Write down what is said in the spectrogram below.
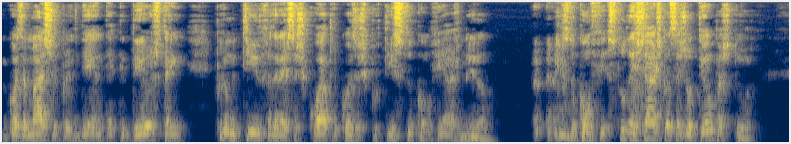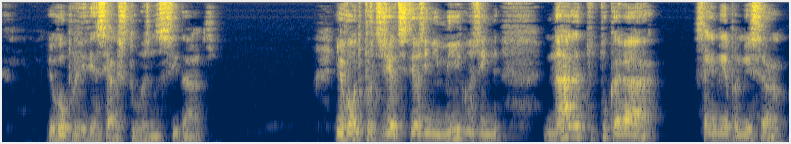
A coisa mais surpreendente é que Deus tem prometido fazer estas quatro coisas por ti se tu confiares nele. Se tu, confi... se tu deixares que Ele seja o teu pastor, eu vou providenciar as tuas necessidades. Eu vou te proteger dos teus inimigos e nada te tocará sem a minha permissão.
